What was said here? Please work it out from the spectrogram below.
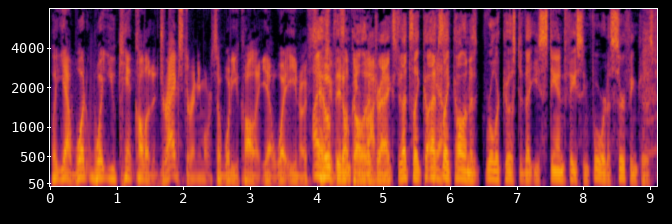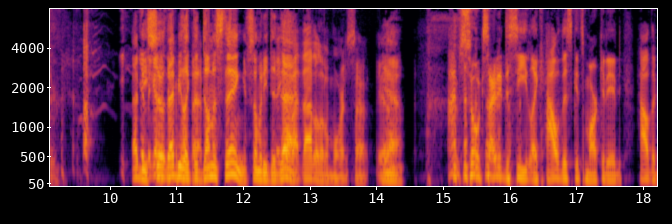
But yeah, what what you can't call it a dragster anymore. So what do you call it? Yeah, what you know? If, I hope they don't call it a dragster. That's like that's Yeah. like calling a roller coaster that you stand facing forward a surfing coaster. That'd Yeah, be so. That'd be like the dumbest thing if somebody did Think that. about that a little more. So yeah. I'm so excited to see like how this gets marketed. How the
